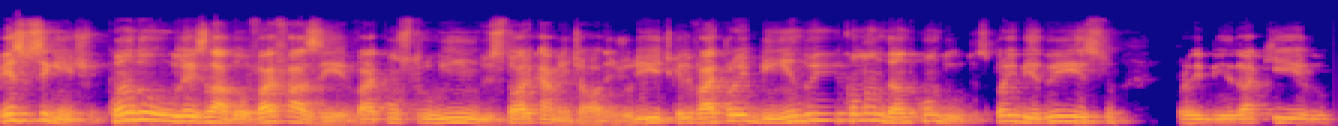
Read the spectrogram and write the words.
Pensa o seguinte: quando o legislador vai fazer, vai construindo historicamente a ordem jurídica, ele vai proibindo e comandando condutas. Proibido isso, proibido aquilo,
